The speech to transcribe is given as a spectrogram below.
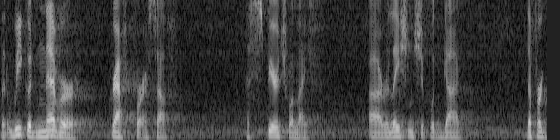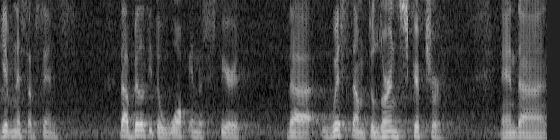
that we could never craft for ourselves a spiritual life, a relationship with God, the forgiveness of sins, the ability to walk in the Spirit, the wisdom to learn Scripture. And uh,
